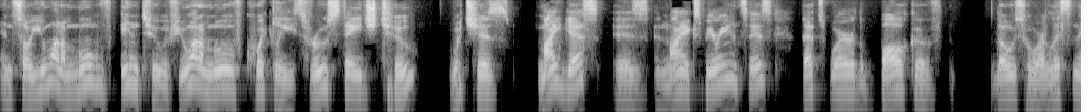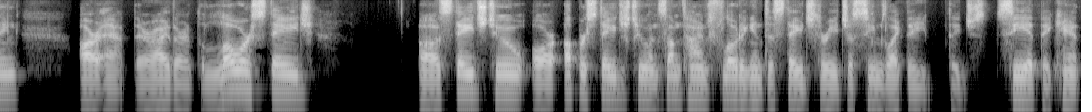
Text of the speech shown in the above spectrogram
and so you want to move into if you want to move quickly through stage two, which is my guess is in my experience is that's where the bulk of those who are listening are at. They're either at the lower stage, uh, stage two, or upper stage two, and sometimes floating into stage three. It just seems like they they just see it, they can't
